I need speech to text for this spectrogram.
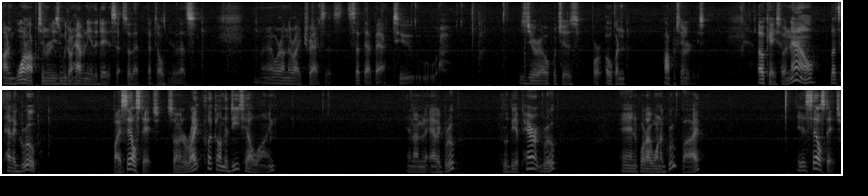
on one opportunities and we don't have any in the data set. So that, that tells me that that's uh, we're on the right track. So let's set that back to zero which is for open opportunities. Okay so now let's add a group by sales stage. So I'm going to right click on the detail line and I'm going to add a group it'll be a parent group and what I want to group by is sales stage.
